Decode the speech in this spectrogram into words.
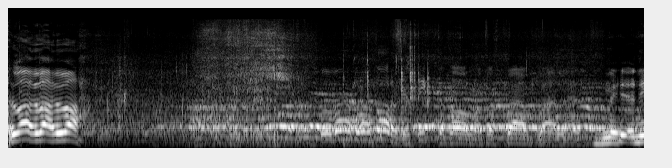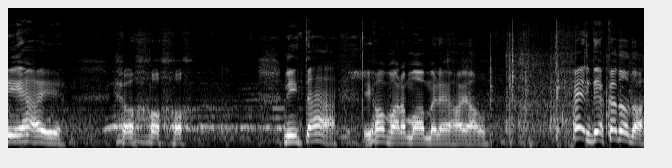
Hyvä, hyvä, hyvä. Tuo on vähän tuolla tarkka. Tikka saunaa tuossa pään päälle. Niin jäi. Joo. Niin tää ihan varmaan menee hajalla. En tiedä, katsotaan.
